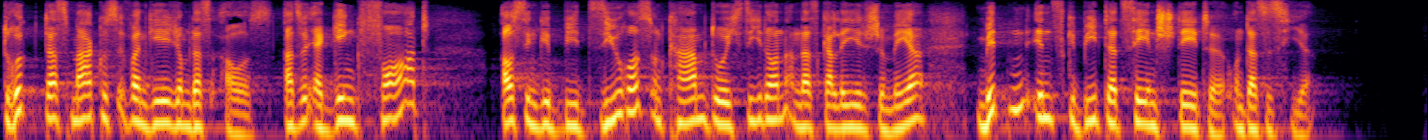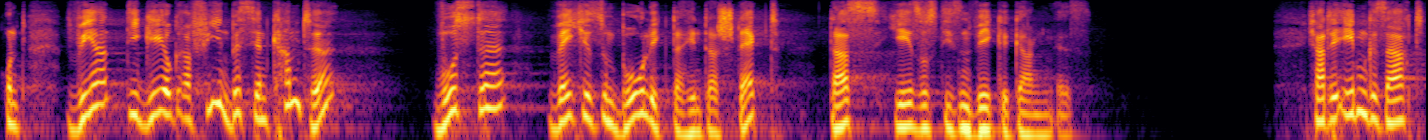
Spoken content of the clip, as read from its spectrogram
drückt das Markus-Evangelium das aus. Also er ging fort aus dem Gebiet Syros und kam durch Sidon an das Galiläische Meer mitten ins Gebiet der zehn Städte. Und das ist hier. Und wer die Geografie ein bisschen kannte, wusste, welche Symbolik dahinter steckt, dass Jesus diesen Weg gegangen ist. Ich hatte eben gesagt,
